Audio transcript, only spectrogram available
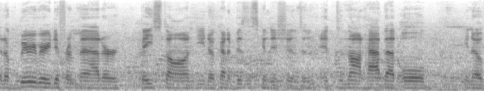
in a very, very different manner based on, you know, kind of business conditions and, and to not have that old, you know,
